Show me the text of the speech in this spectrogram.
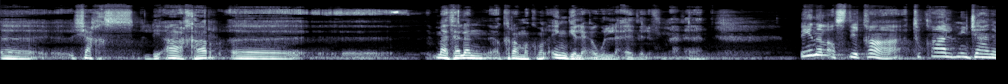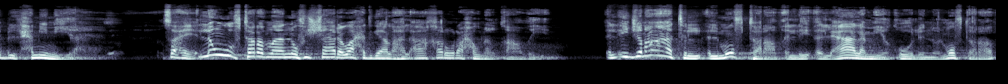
آه، شخص لآخر آه، مثلا أكرمكم انقلع ولا أذلف مثلا. بين الأصدقاء تقال من جانب الحميمية. صحيح لو افترضنا أنه في الشارع واحد قالها الآخر وراحوا للقاضي. الإجراءات المفترض اللي العالم يقول إنه المفترض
